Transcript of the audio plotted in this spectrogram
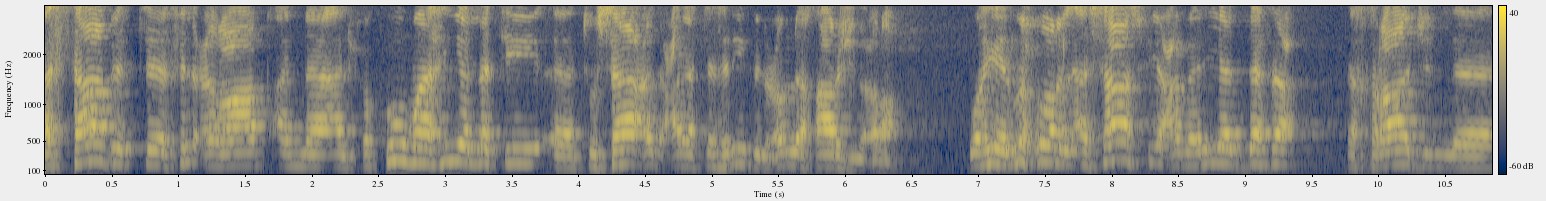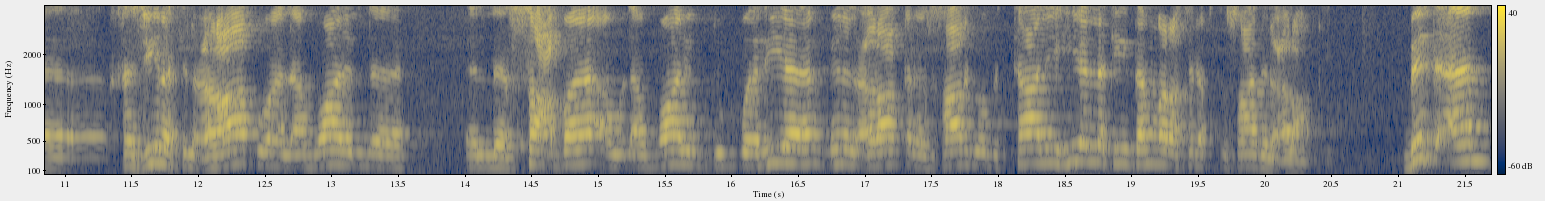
الثابت في العراق أن الحكومة هي التي تساعد على تهريب العملة خارج العراق وهي المحور الأساس في عملية دفع إخراج خزينة العراق والأموال الصعبة أو الأموال الدولية من العراق إلى الخارج وبالتالي هي التي دمرت الاقتصاد العراقي. بدءا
